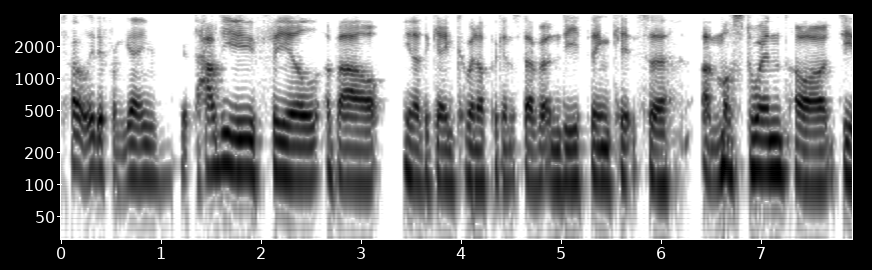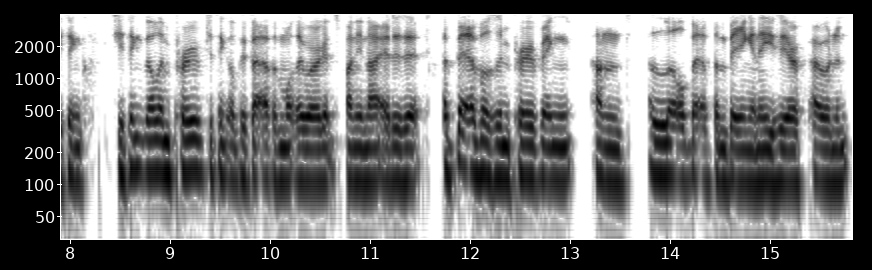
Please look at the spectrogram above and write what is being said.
Totally different game. How do you feel about you know the game coming up against Everton, do you think it's a, a must win, or do you think do you think they'll improve? Do you think they'll be better than what they were against Man United? Is it a bit of us improving and a little bit of them being an easier opponent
